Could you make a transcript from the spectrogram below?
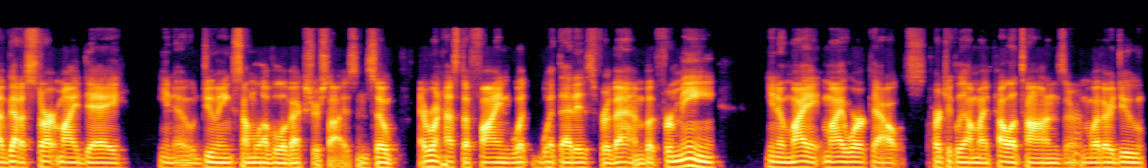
I've got to start my day, you know, doing some level of exercise. And so everyone has to find what what that is for them. But for me, you know, my my workouts, particularly on my Pelotons, or whether I do,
